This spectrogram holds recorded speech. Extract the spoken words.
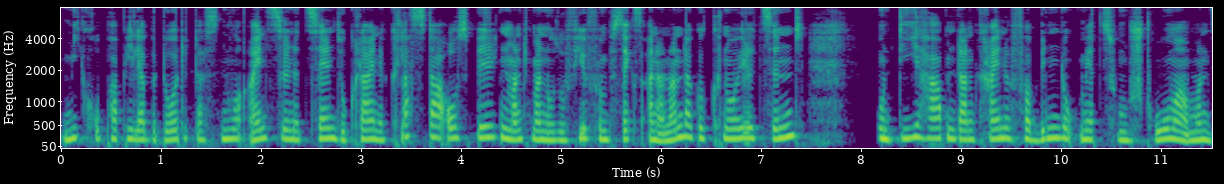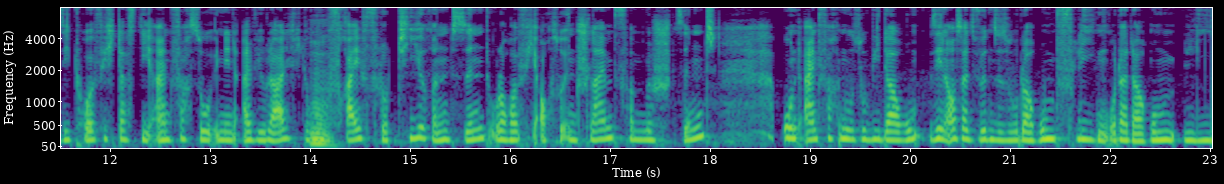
mikropapillär bedeutet, dass nur einzelne Zellen so kleine Cluster ausbilden, manchmal nur so vier, fünf, sechs aneinander geknäult sind. Und die haben dann keine Verbindung mehr zum Stromer. Man sieht häufig, dass die einfach so in den Alveolarlichtungen mhm. frei flottierend sind oder häufig auch so in Schleim vermischt sind und einfach nur so wie da rum, sehen aus, als würden sie so da rumfliegen oder da rumliegen.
